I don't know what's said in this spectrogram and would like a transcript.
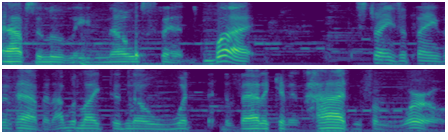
absolutely no sense. But stranger things have happened. I would like to know what the Vatican is hiding from the world.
